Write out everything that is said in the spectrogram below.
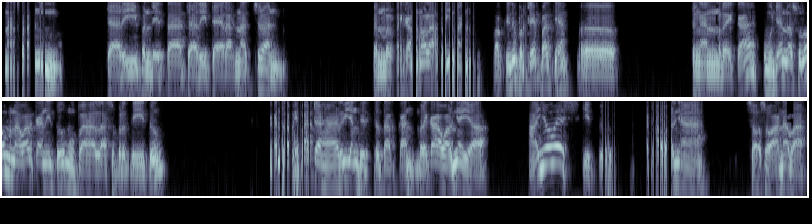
Nasrani dari pendeta dari daerah Najran dan mereka menolak beriman. Waktu itu berdebat ya eh, dengan mereka. Kemudian Rasulullah menawarkan itu mubahalah seperti itu. Kan tapi pada hari yang ditetapkan mereka awalnya ya ayo wes gitu. Awalnya sok-sokan apa?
